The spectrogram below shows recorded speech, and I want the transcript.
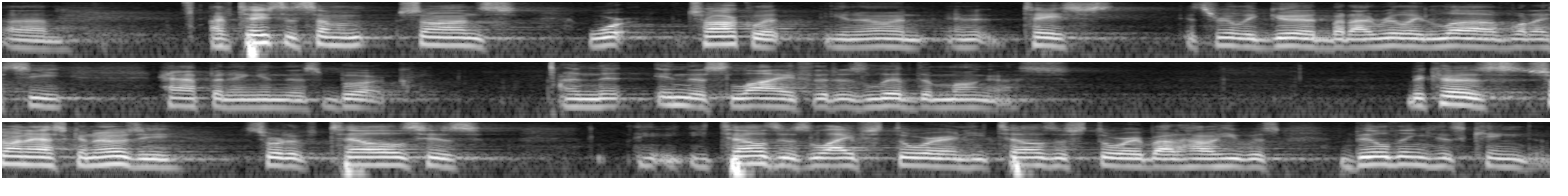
Um, I've tasted some Shawn's wor- chocolate, you know, and, and it tastes, it's really good, but I really love what I see happening in this book and in this life that has lived among us. Because Shawn Askinosie sort of tells his he tells his life story and he tells a story about how he was building his kingdom,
